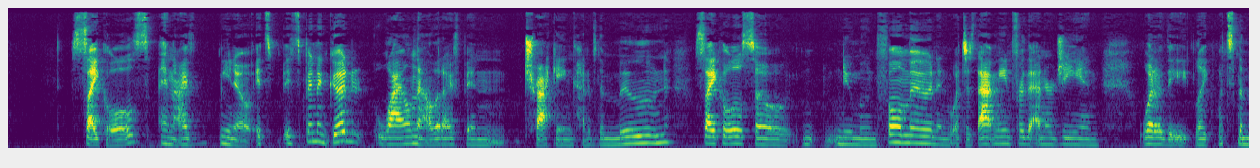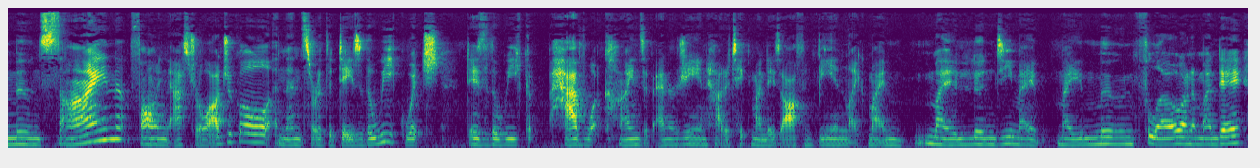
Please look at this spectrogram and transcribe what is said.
cycles and I've you know it's it's been a good while now that I've been tracking kind of the moon cycle. So new moon full moon and what does that mean for the energy and what are the like what's the moon sign following the astrological and then sort of the days of the week which days of the week have what kinds of energy and how to take Mondays off and be in like my my lundi my my moon flow on a Monday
